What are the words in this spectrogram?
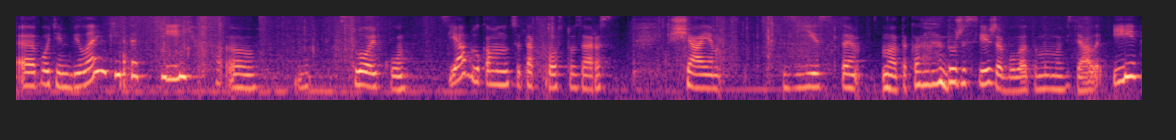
Е, Потім біленький такий, е, слойку з яблуками. Ну це так просто зараз з з'їсти. Вона така дуже свіжа була, тому ми взяли. І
